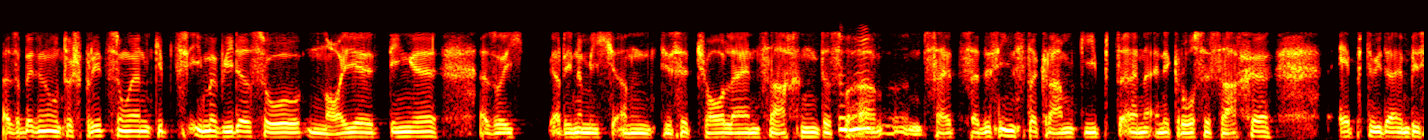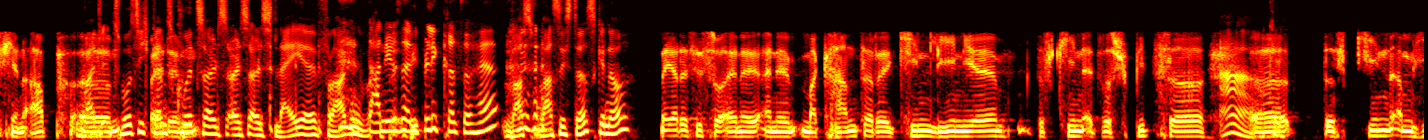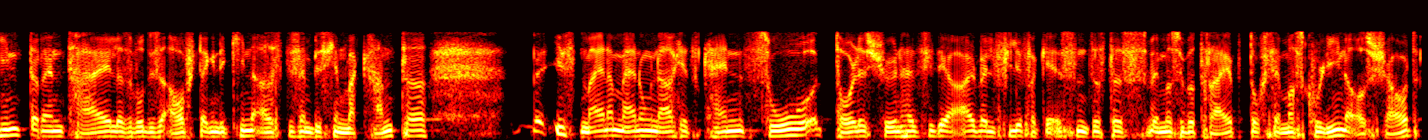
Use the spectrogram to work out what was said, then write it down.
Also bei den Unterspritzungen gibt es immer wieder so neue Dinge. Also ich erinnere mich an diese Jawline-Sachen. Das war ähm, seit, seit es Instagram gibt eine, eine große Sache. Ebbt wieder ein bisschen ab. Warte, jetzt Ähm, muss ich ganz kurz als, als, als Laie fragen. Daniel, sein Blick gerade so, hä? Was, was ist das genau? Naja, das ist so eine, eine markantere Kinnlinie, das Kinn etwas spitzer, Ah, okay. äh, das Kinn am hinteren Teil, also wo dieser aufsteigende Kinnast ist, ein bisschen markanter. Ist meiner Meinung nach jetzt kein so tolles Schönheitsideal, weil viele vergessen, dass das, wenn man es übertreibt, doch sehr maskulin ausschaut.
